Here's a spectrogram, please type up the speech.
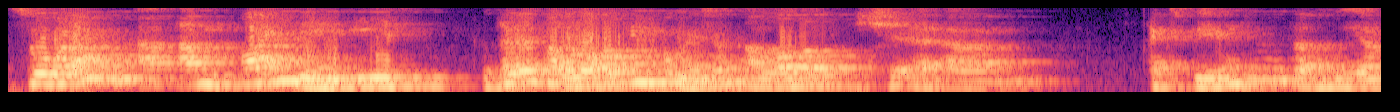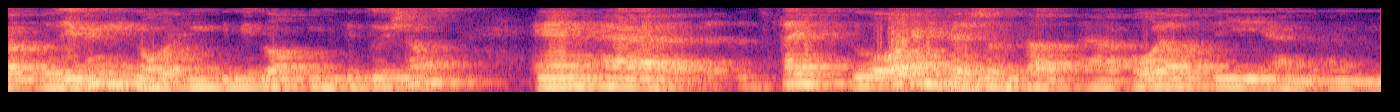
So what I'm, I'm finding is there is a lot of information, a lot of um, experiences that we are living in our individual institutions, and uh, thanks to organizations that uh, OLC and, and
